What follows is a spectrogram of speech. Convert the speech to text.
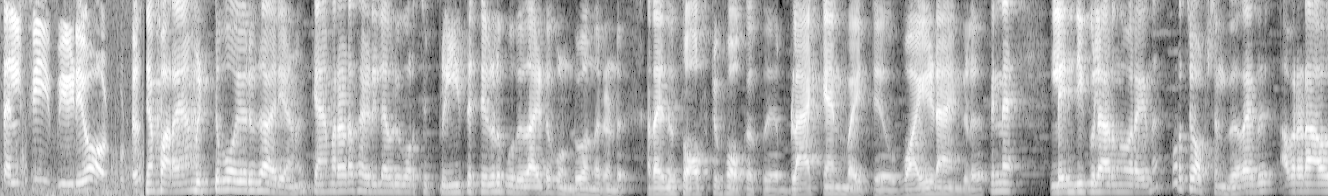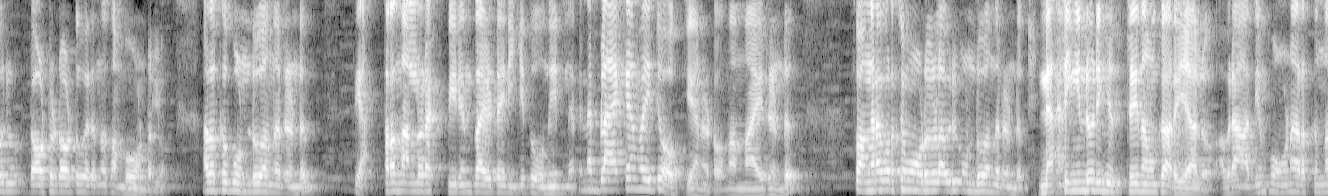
സെൽഫി വീഡിയോ ഔട്ട്പുട്ട് ഞാൻ പറയാൻ വിട്ടുപോയ ഒരു കാര്യമാണ് ക്യാമറയുടെ സൈഡിൽ അവർ കുറച്ച് പ്രീസെറ്റുകൾ പുതുതായിട്ട് കൊണ്ടുവന്നിട്ടുണ്ട്. അതായത് soft focus black and white wide angle പിന്നെ ലെൻഡിക്കുലാർ എന്ന് പറയുന്ന കുറച്ച് ഓപ്ഷൻസ് അതായത് അവരുടെ ആ ഒരു ഡോട്ട് ഡോട്ട് വരുന്ന സംഭവം ഉണ്ടല്ലോ. അതൊക്കെ കൊണ്ടുവന്നിട്ടുണ്ട്. അത്ര നല്ലൊരു എക്സ്പീരിയൻസ് ആയിട്ട് എനിക്ക് തോന്നിയിട്ടില്ല. പിന്നെ ബ്ലാക്ക് ആൻഡ് വൈറ്റ് ഓക്കെയാണ് കേട്ടോ. നന്നായിട്ടുണ്ട്. സോ അങ്ങനെ കുറച്ച് മോഡുകൾ അവർ കൊണ്ടുവന്നിട്ടുണ്ട്. നത്തിങ്ങിന്റെ ഒരു ഹിസ്റ്ററി നമുക്ക് അറിയാലോ അവർ ആദ്യം ഫോൺ ഇറക്കുന്ന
